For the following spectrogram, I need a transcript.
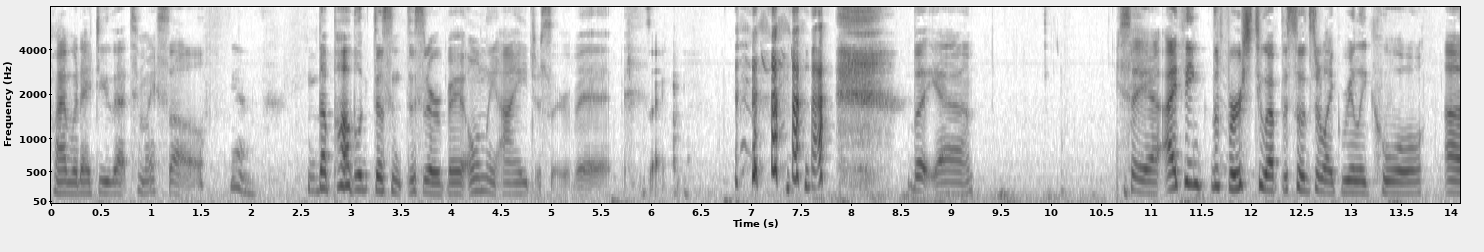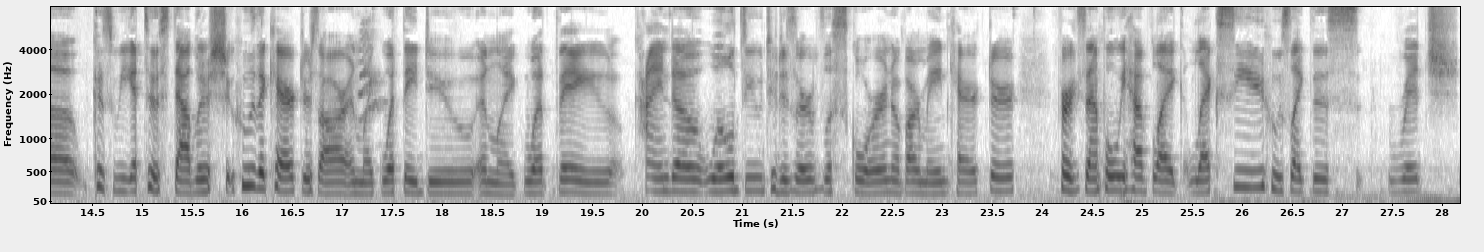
Why would I do that to myself? Yeah, The public doesn't deserve it. Only I deserve it. exactly. But yeah. So yeah, I think the first two episodes are like really cool uh cuz we get to establish who the characters are and like what they do and like what they kind of will do to deserve the scorn of our main character. For example, we have like Lexi who's like this rich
